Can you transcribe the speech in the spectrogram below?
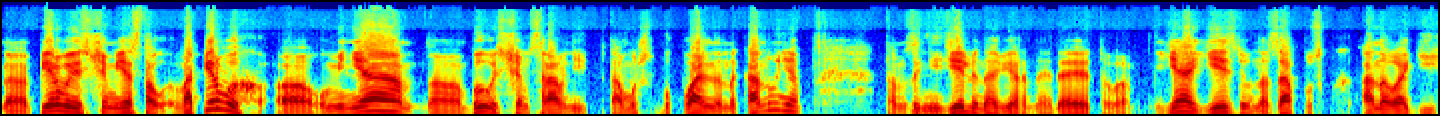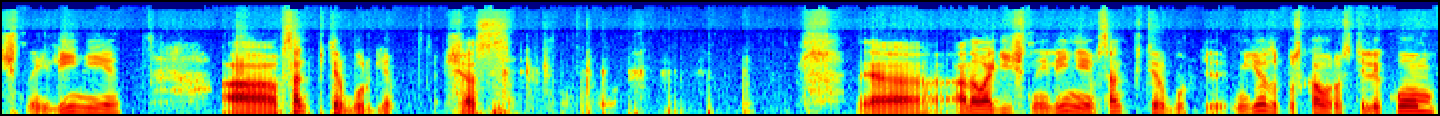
э, первое, с чем я стал... Во-первых, у меня было с чем сравнить, потому что буквально накануне там за неделю, наверное, до этого, я ездил на запуск аналогичной линии а, в Санкт-Петербурге. Сейчас э, аналогичные линии в Санкт-Петербурге. Ее запускал Ростелеком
